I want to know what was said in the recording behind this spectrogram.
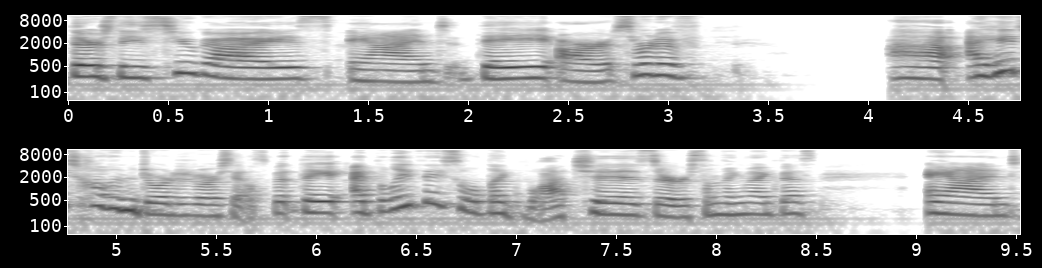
there's these two guys and they are sort of uh, I hate to call them door to door sales, but they I believe they sold like watches or something like this. And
